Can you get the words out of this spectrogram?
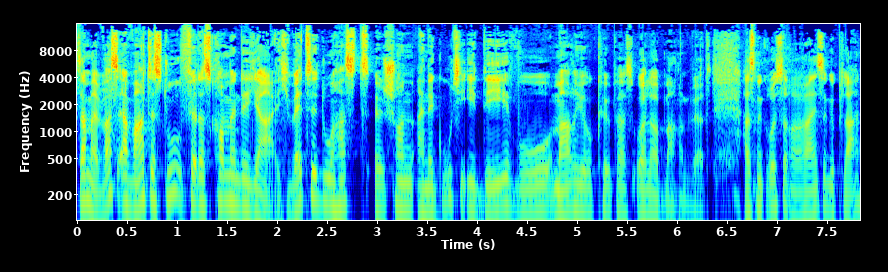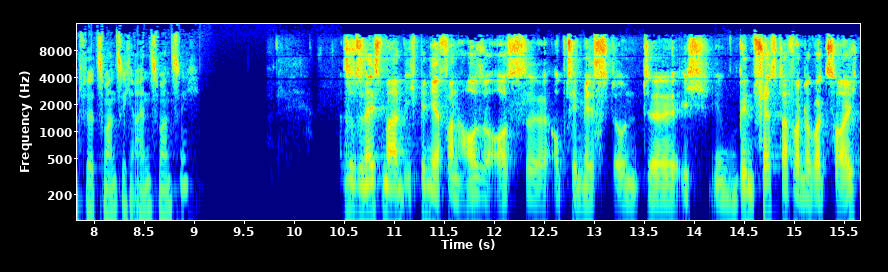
Sag mal, was erwartest du für das kommende Jahr? Ich wette, du hast äh, schon eine gute Idee, wo Mario Köpers Urlaub machen wird. Hast du eine größere Reise geplant für 2021? Also zunächst mal, ich bin ja von Hause aus äh, Optimist und äh, ich bin fest davon überzeugt,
